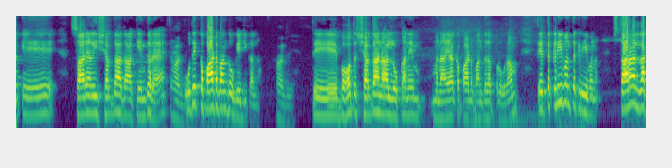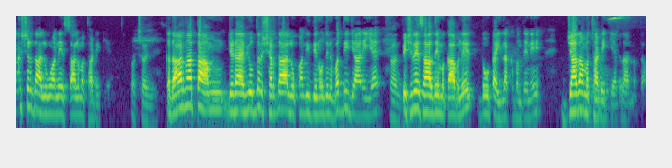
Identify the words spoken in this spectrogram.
ਕਿ ਸਾਰਿਆਂ ਲਈ ਸ਼ਰਧਾ ਦਾ ਕੇਂਦਰ ਹੈ ਹਾਂਜੀ। ਉਹਦੇ ਕਪਾਟ ਬੰਦ ਹੋ ਗਏ ਜੀ ਕੱਲ ਹਾਂਜੀ। ਤੇ ਬਹੁਤ ਸ਼ਰਧਾ ਨਾਲ ਲੋਕਾਂ ਨੇ ਮਨਾਇਆ ਕਪਾਟ ਬੰਦ ਦਾ ਪ੍ਰੋਗਰਾਮ। ਤੇ ਤਕਰੀਬਨ ਤਕਰੀਬਨ 17 ਲੱਖ ਸ਼ਰਧਾਲੂਆਂ ਨੇ ਇਸ ਸਾਲ ਮੱਥਾ ਟੇਕਿਆ। ਅੱਛਾ ਜੀ। ਕੇਦਾਰਨਾਥ ਧਾਮ ਜਿਹੜਾ ਹੈ ਵੀ ਉਧਰ ਸ਼ਰਧਾ ਲੋਕਾਂ ਦੀ ਦਿਨੋ ਦਿਨ ਵੱਧਦੀ ਜਾ ਰਹੀ ਹੈ। ਪਿਛਲੇ ਸਾਲ ਦੇ ਮੁਕਾਬਲੇ 2.5 ਲੱਖ ਬੰਦੇ ਨੇ ਜ਼ਿਆਦਾ ਮੱਥਾ ਟੇਕਿਆ ਕੇਦਾਰਨਾਥ ਧਾਮ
